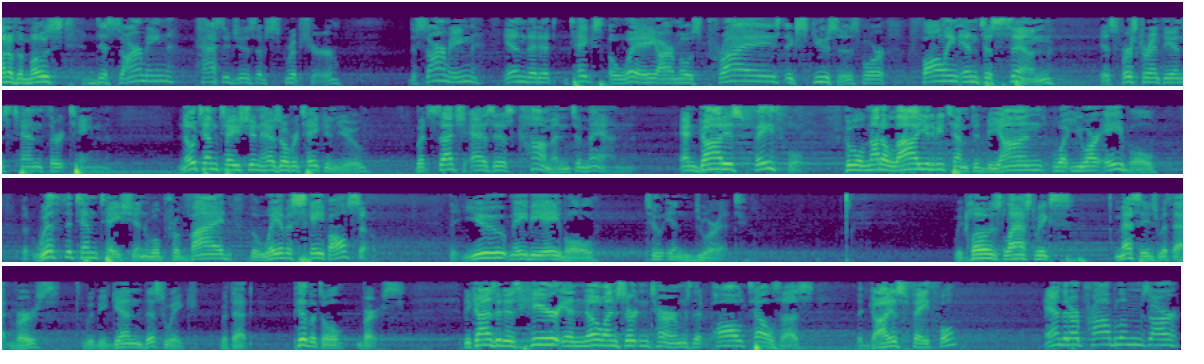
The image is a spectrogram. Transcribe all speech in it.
one of the most disarming passages of Scripture. Disarming in that it takes away our most prized excuses for falling into sin is 1 Corinthians 10:13. No temptation has overtaken you, but such as is common to man. And God is faithful, who will not allow you to be tempted beyond what you are able, but with the temptation will provide the way of escape also, that you may be able to endure it. We closed last week's message with that verse. We begin this week with that pivotal verse. Because it is here in no uncertain terms that Paul tells us that God is faithful and that our problems are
